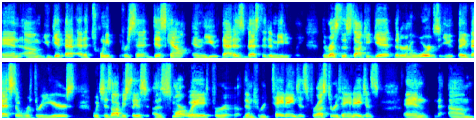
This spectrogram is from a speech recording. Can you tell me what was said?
and um, you get that at a 20% discount and you that is vested immediately. The rest of the stock you get that are in awards you, they vest over three years which is obviously a, a, smart way for them to retain agents for us to retain agents. And um,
